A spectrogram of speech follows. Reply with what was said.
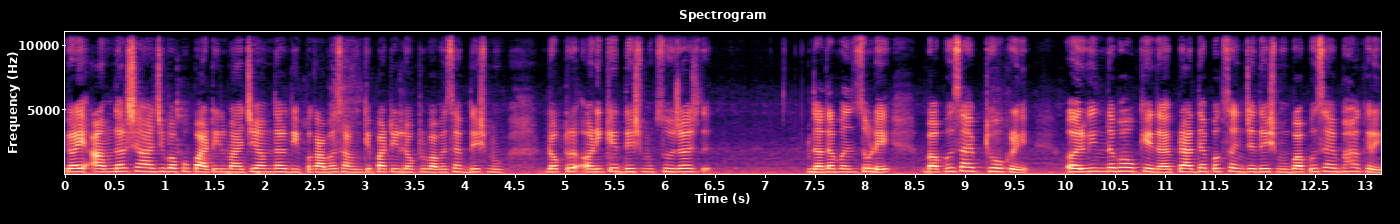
यावेळी आमदार शहाजी बापू पाटील माजी आमदार दीपक आबा साळुंके पाटील डॉक्टर बाबासाहेब देशमुख डॉक्टर अनिकेत देशमुख सुराज दादा बनसोडे बापूसाहेब ठोकळे अरविंद भाऊ केदार प्राध्यापक संजय देशमुख बापूसाहेब भाकरे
